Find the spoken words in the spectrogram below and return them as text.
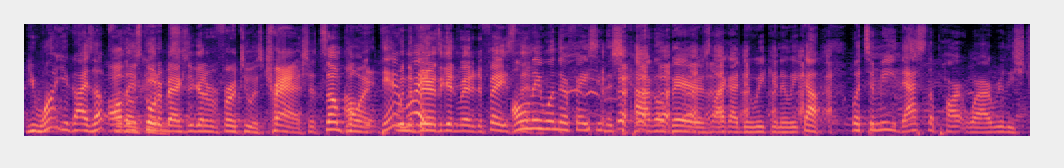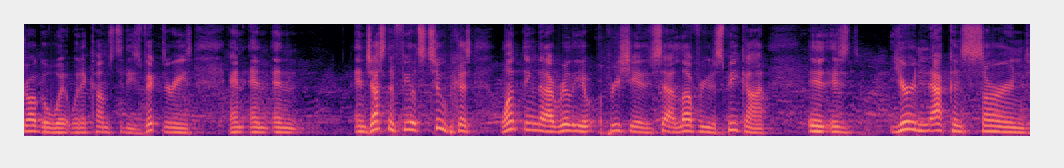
You want your guys up for All those these games. quarterbacks you're going to refer to as trash at some Oh, point damn when the right. Bears are getting ready to face them. Only when they're facing the Chicago Bears, like I do week in and week out. But to me, that's the part where I really struggle with when it comes to these victories, and and and and Justin Fields too. Because one thing that I really appreciate, you said I'd love for you to speak on, is, is you're not concerned.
